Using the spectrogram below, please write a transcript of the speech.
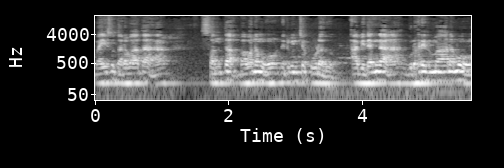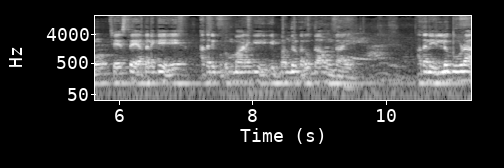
వయసు తర్వాత సొంత భవనము నిర్మించకూడదు. ఆ విధంగా గృహ నిర్మాణము చేస్తే అతనికి అతని కుటుంబానికి ఇబ్బందులు కలుగుతూ ఉంటాయి. అతని ఇల్లు కూడా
